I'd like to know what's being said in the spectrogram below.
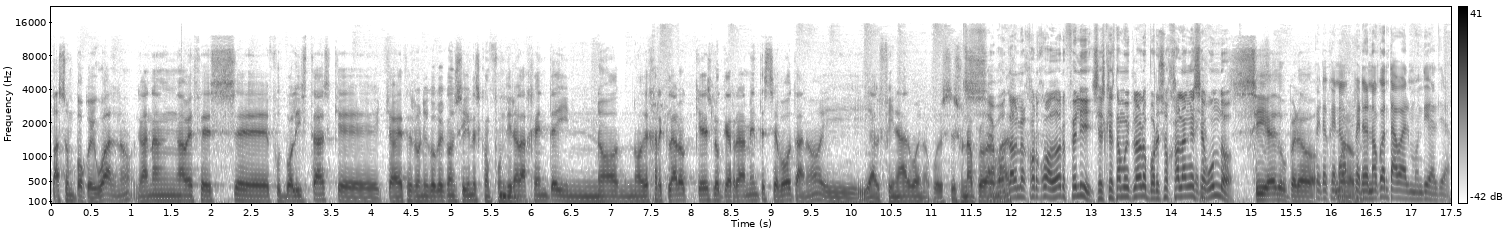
pasa un poco igual, ¿no? Ganan a veces eh, futbolistas que, que a veces lo único que consiguen es confundir a la gente y no, no dejar claro qué es lo que realmente se vota, ¿no? Y, y al final, bueno, pues es una Se prueba más. vota al mejor jugador, Feli. Si es que está muy claro, por eso Haaland es segundo. Sí, Edu, pero. Pero que no, bueno, pero no contaba el mundial ya.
